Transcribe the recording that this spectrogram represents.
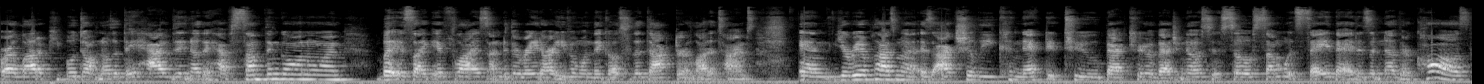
or a lot of people don't know that they have they know they have something going on but it's like it flies under the radar even when they go to the doctor a lot of times. And ureaplasma is actually connected to bacterial vaginosis so some would say that it is another cause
